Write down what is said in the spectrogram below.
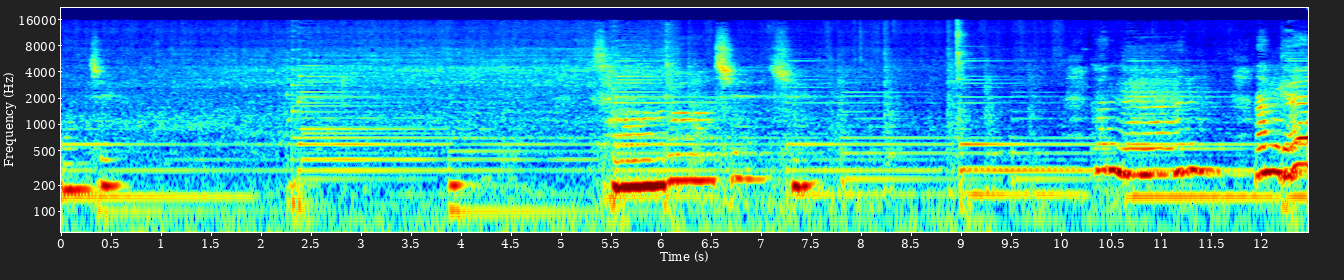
뭔지. 사라지지. 않는 안개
